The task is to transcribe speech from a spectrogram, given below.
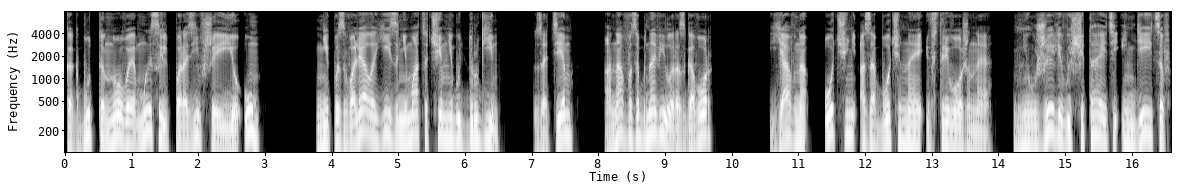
как будто новая мысль, поразившая ее ум, не позволяла ей заниматься чем-нибудь другим. Затем она возобновила разговор, явно очень озабоченная и встревоженная. «Неужели вы считаете индейцев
